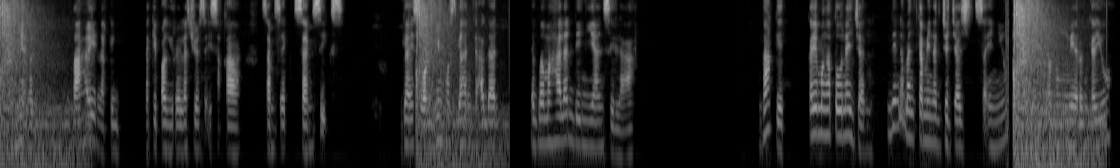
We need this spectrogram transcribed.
Kanya, nagtahay, nakig, nakipagrelasyon sa isa ka same-sex. same-sex. Guys, huwag niyong husgahan kaagad. Nagmamahalan din yan sila. Bakit? Kayo mga tunay dyan, hindi naman kami nagja-judge sa inyo. Anong meron kayo?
